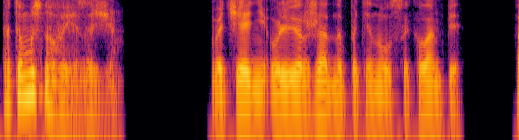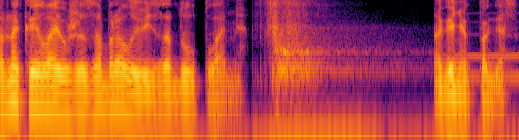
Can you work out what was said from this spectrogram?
Потом мы снова ее зажжем. В отчаянии Оливер жадно потянулся к лампе, однако Элай уже забрал ее и задул пламя. Огонек погас,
